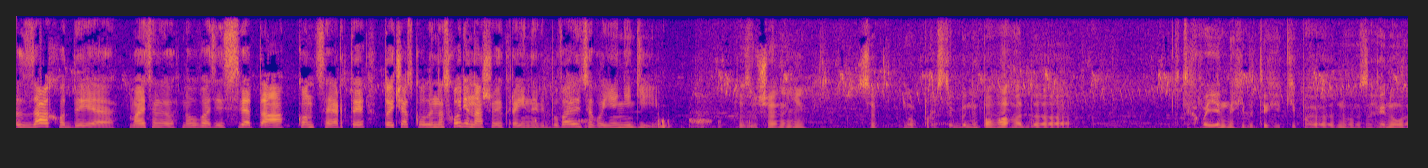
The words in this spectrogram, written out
заходи, мається на увазі свята, концерти, в той час, коли на сході нашої країни відбуваються воєнні дії? То, звичайно, ні. Це ну, просто якби неповага до, до тих воєнних і до тих, які ну, загинули.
